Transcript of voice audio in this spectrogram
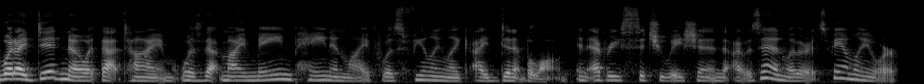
what I did know at that time was that my main pain in life was feeling like I didn't belong in every situation that I was in, whether it's family or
